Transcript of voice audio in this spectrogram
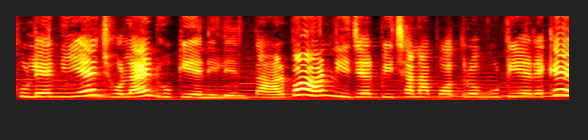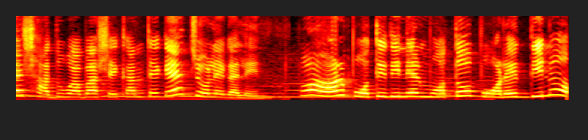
খুলে নিয়ে ঝোলায় ঢুকিয়ে নিলেন। তারপর নিজের বিছানাপত্র গুটিয়ে রেখে সাধু বাবা সেখান থেকে চলে গেলেন। পর প্রতিদিনের মতো পরের দিনও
